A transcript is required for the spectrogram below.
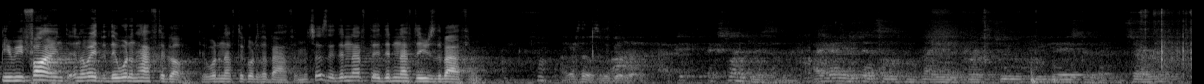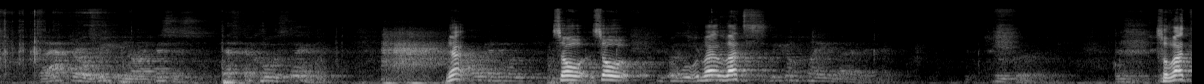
be refined in a way that they wouldn't have to go. They wouldn't have to go to the bathroom. It says they didn't have to, they didn't have to use the bathroom. I understand what's a big deal. Explain to me something. I understand someone complaining the first two, three days because they're concerned. But after a week, you know, like this is, that's the coolest thing. Yeah. Anyone, So so let, let's we complain about everything. It's too good. so let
